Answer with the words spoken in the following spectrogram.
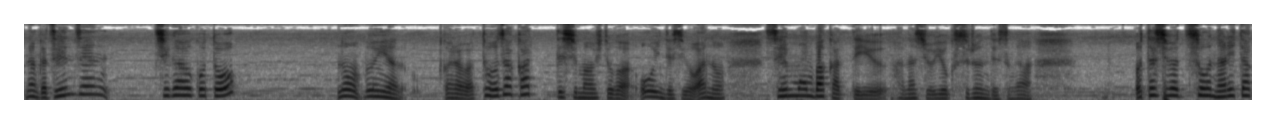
なんか全然違うことの分野からは遠ざかってしまう人が多いんですよ。あの、専門バカっていう話をよくするんですが、私はそうなりた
